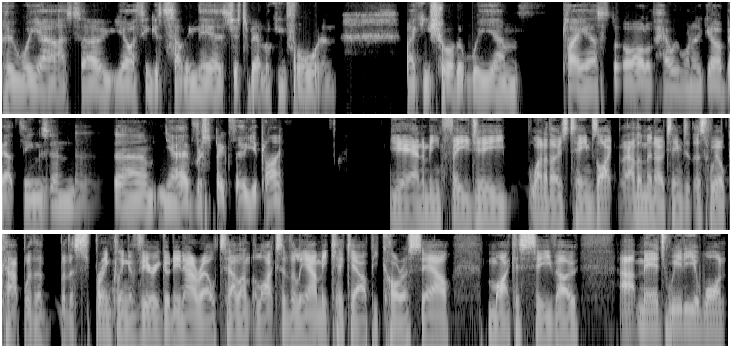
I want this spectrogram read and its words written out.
who we are. So you know, I think it's something there. It's just about looking forward and making sure that we um, play our style of how we want to go about things and um, you know have respect for who you're playing. Yeah, and I mean Fiji, one of those teams like the other minnow teams at this World Cup with a with a sprinkling of very good NRL talent, the likes of Viliame Kikau, Coruscant, Maika Sivo. Uh, Madge, where do you want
